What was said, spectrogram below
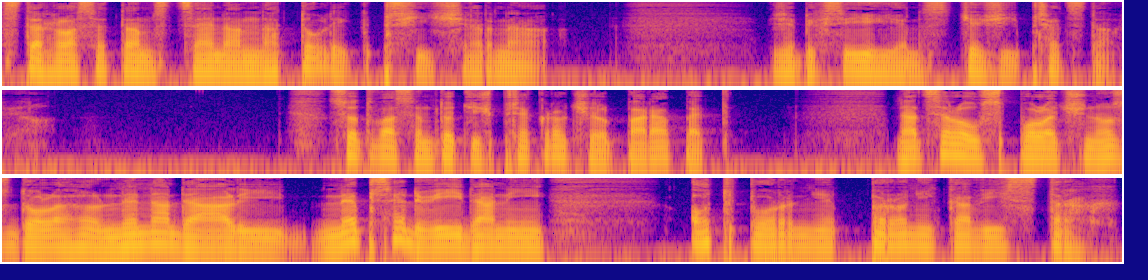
strhla se tam scéna natolik příšerná, že bych si ji jen stěží představil. Sotva jsem totiž překročil parapet, na celou společnost dolehl nenadálý, nepředvídaný, odporně pronikavý strach.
